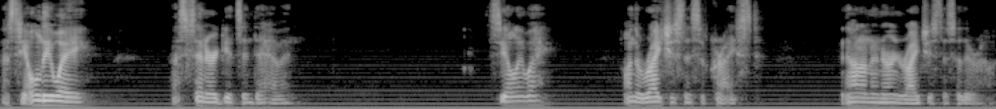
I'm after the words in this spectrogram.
That's the only way a sinner gets into heaven. It's the only way. On the righteousness of Christ, not on an earned righteousness of their own.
